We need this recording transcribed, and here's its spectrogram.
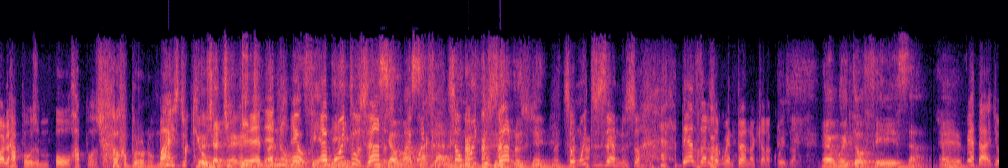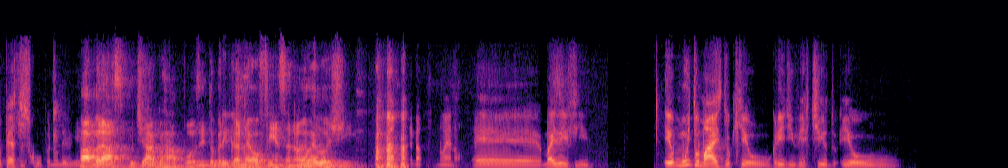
Olha, Raposo, o Raposo, o Bruno, mais do que eu o. Eu já te é, pedi é, para não é, me ofender. É muitos anos. Isso é uma é muito, são muitos anos. são muitos anos. São dez anos aguentando aquela coisa. É muita ofensa. É, é verdade, eu peço desculpa. Não deveria. Um abraço pro Thiago Raposo. Estou brincando, não é ofensa, não, é um elogio. Não, não, não é não. É, mas enfim, eu muito mais do que o grid invertido, eu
